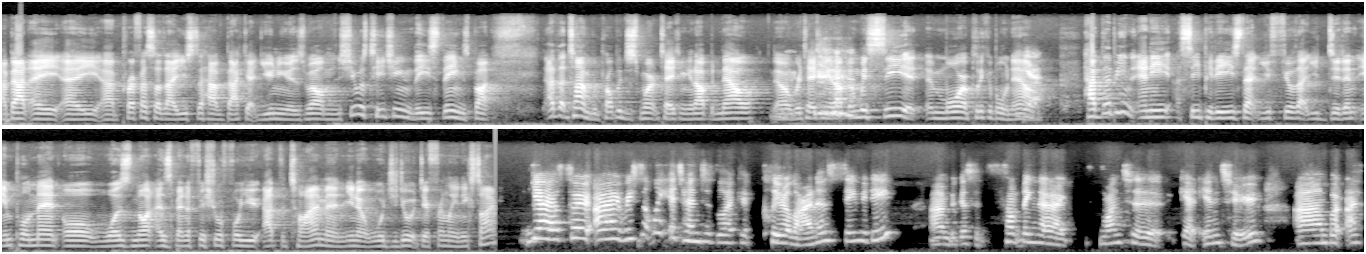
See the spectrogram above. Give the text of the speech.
about a, a, a professor that I used to have back at uni as well, and she was teaching these things, but at that time we probably just weren't taking it up and now know, we're taking it up and we see it more applicable now. Yeah. have there been any cpds that you feel that you didn't implement or was not as beneficial for you at the time and you know would you do it differently next time? Yeah so i recently attended like a clear aligners cpd um, because it's something that i want to get into um, but i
